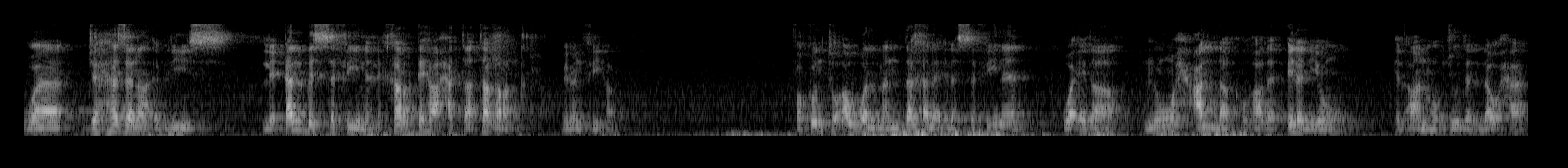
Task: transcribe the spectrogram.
وجهزنا إبليس لقلب السفينة لخرقها حتى تغرق بمن فيها. فكنت أول من دخل إلى السفينة وإذا نوح علق وهذا إلى اليوم الآن موجوده اللوحة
